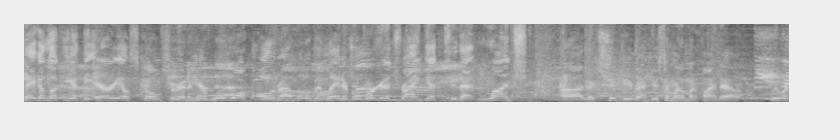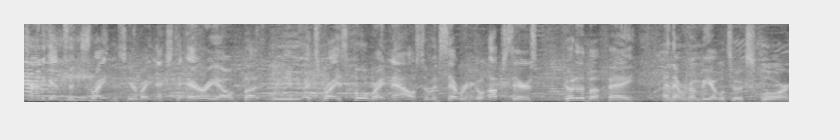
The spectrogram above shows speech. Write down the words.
Take a look. You got the Ariel sculpture right here. We'll walk all around a little bit later, but we're going to try and get to that lunch uh, that should be around here somewhere. I'm going to find out. We were trying to get into Triton's here right next to Ariel, but we it's right it's full right now. So instead, we're going to go upstairs, go to the buffet, and then we're going to be able to explore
